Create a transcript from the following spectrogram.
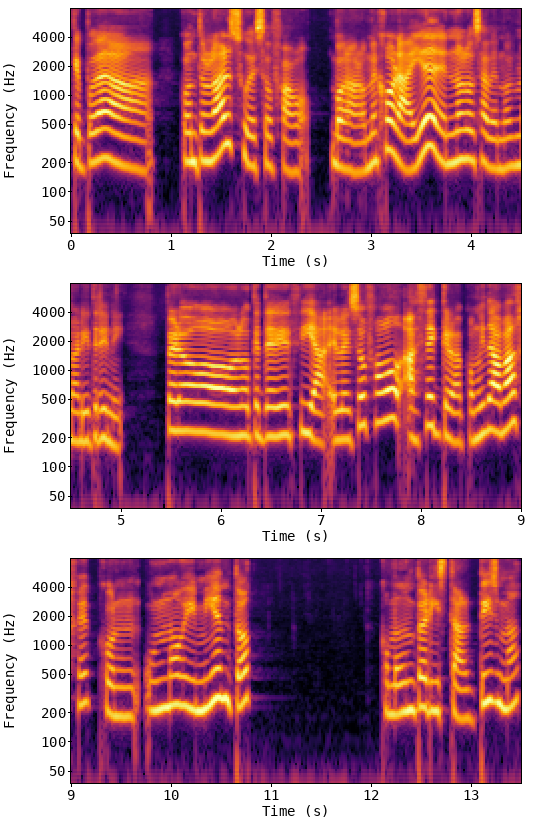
que pueda controlar su esófago. Bueno, a lo mejor hay, ¿eh? no lo sabemos, Maritrini. Pero lo que te decía, el esófago hace que la comida baje con un movimiento como un peristaltismo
